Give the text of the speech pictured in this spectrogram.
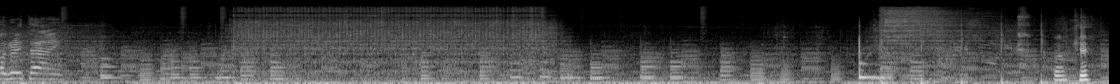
tá, time. Ok. Pull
